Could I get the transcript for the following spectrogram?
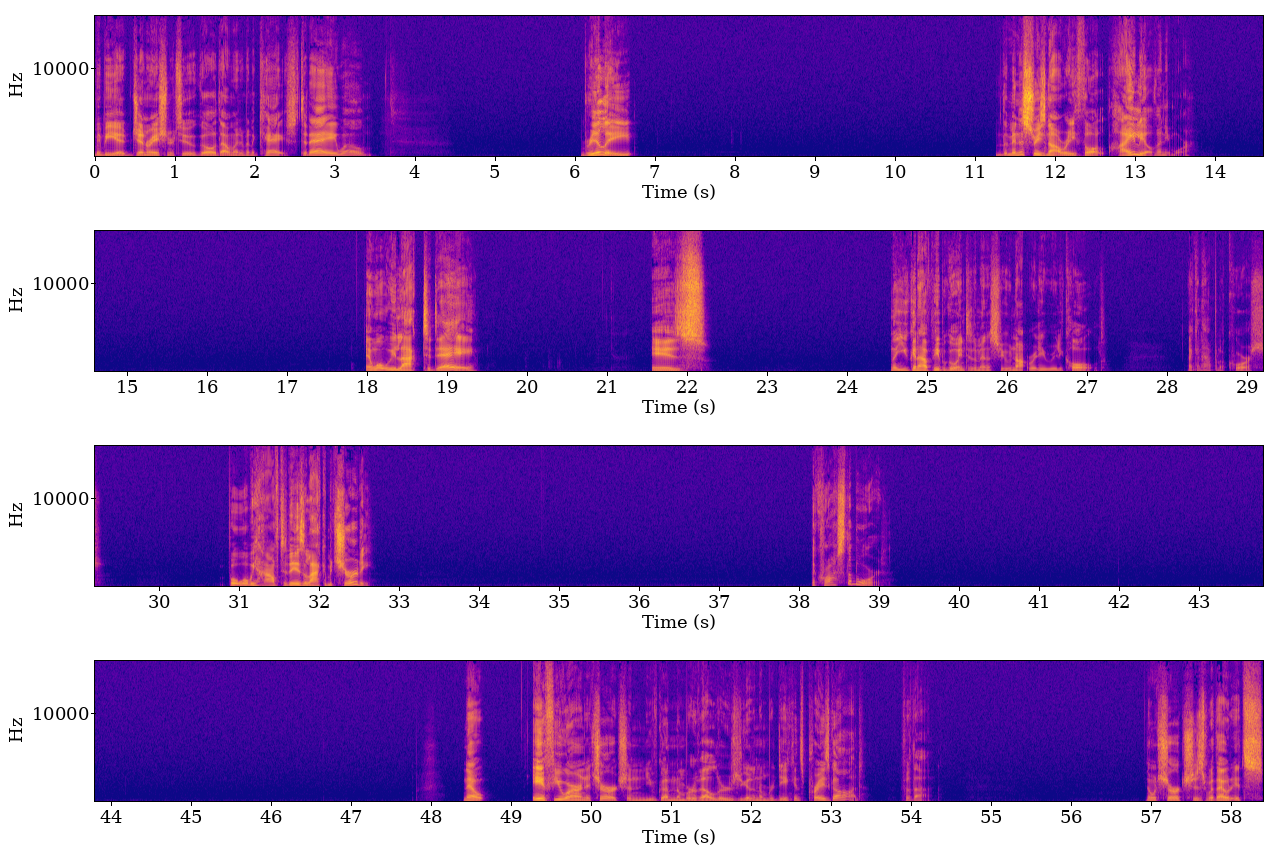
maybe a generation or two ago, that might have been the case. Today, well, really, the ministry is not really thought highly of anymore. And what we lack today is now you can have people go into the ministry who are not really, really called. That can happen, of course. But what we have today is a lack of maturity. Across the board. Now, if you are in a church and you've got a number of elders, you've got a number of deacons, praise God for that. No church is without its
